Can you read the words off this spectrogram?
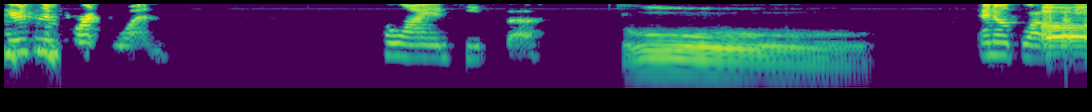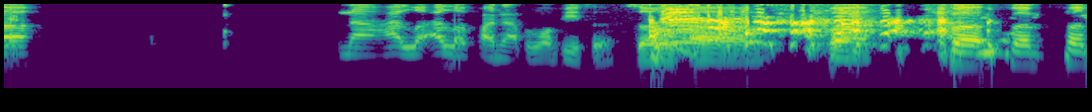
Here's an important one Hawaiian pizza. Ooh. I know it's a lot of pressure. Uh, nah, I, lo- I love pineapple on pizza. So uh, for, for, for, for,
